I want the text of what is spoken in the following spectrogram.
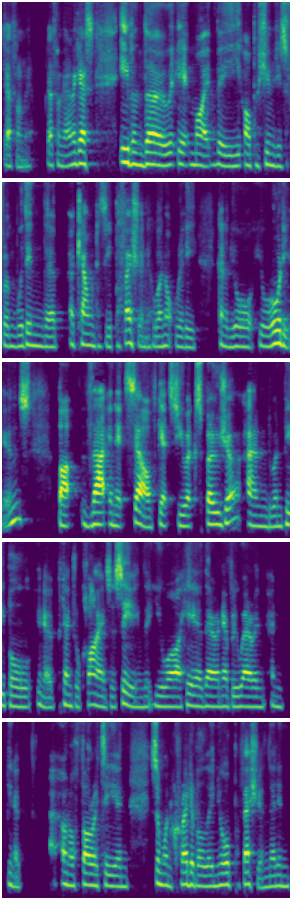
Definitely, definitely. And I guess even though it might be opportunities from within the accountancy profession who are not really kind of your your audience, but that in itself gets you exposure. And when people, you know, potential clients are seeing that you are here, there, and everywhere, and and you know, an authority and someone credible in your profession, then in,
